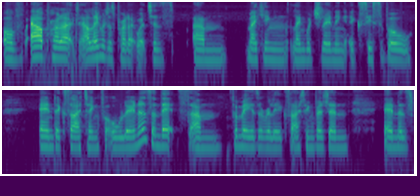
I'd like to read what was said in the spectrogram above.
of our product our languages product which is um, making language learning accessible and exciting for all learners and that's um, for me is a really exciting vision and is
